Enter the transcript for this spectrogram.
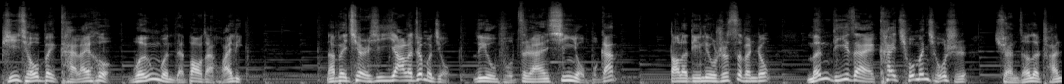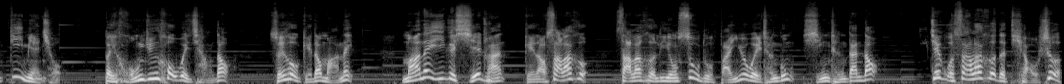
皮球被凯莱赫稳稳地抱在怀里。那被切尔西压了这么久，利物浦自然心有不甘。到了第六十四分钟，门迪在开球门球时选择了传地面球，被红军后卫抢到，随后给到马内，马内一个斜传给到萨拉赫，萨拉赫利用速度反越位成功，形成单刀。结果萨拉赫的挑射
